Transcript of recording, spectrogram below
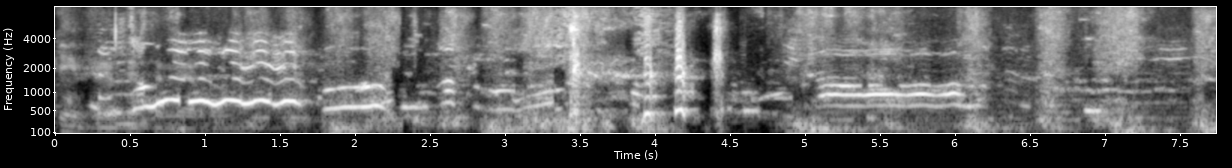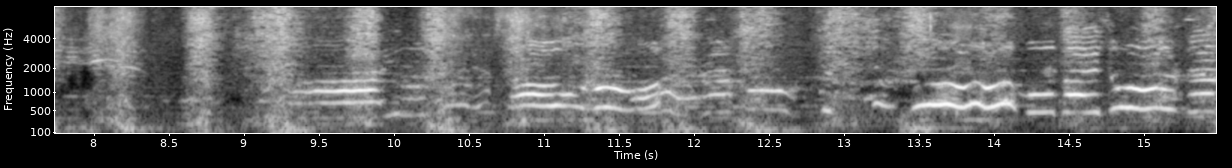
Quem é que inventa esta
